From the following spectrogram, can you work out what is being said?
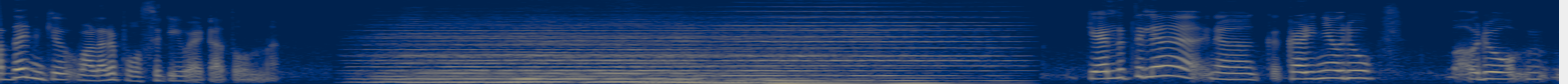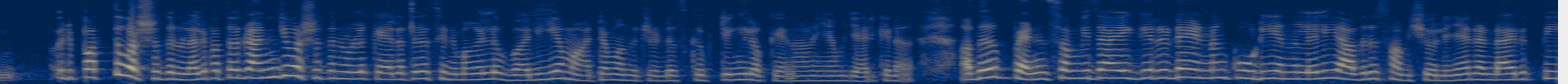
അതെനിക്ക് വളരെ പോസിറ്റീവായിട്ടാണ് തോന്നുന്നത്. കേരളത്തിൽ കഴിഞ്ഞ ഒരു ഒരു ഒരു പത്ത് വർഷത്തിനുള്ളിൽ അല്ലെങ്കിൽ പത്ത് ഒരു അഞ്ച് വർഷത്തിനുള്ളിൽ കേരളത്തിലെ സിനിമകളിൽ വലിയ മാറ്റം വന്നിട്ടുണ്ട് സ്ക്രിപ്റ്റിങ്ങിലൊക്കെ എന്നാണ് ഞാൻ വിചാരിക്കുന്നത്. അത് പെൺ സംവിധായകരുടെ എണ്ണം കൂടി എന്നുള്ളതിൽ യാതൊരു സംശയവുമില്ല. ഞാൻ രണ്ടായിരത്തി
